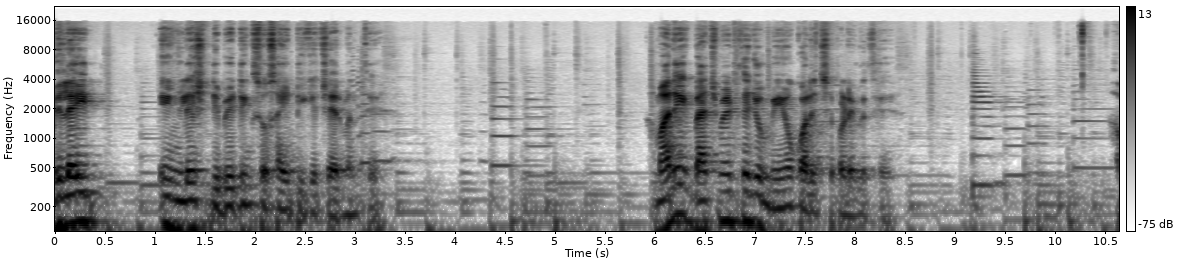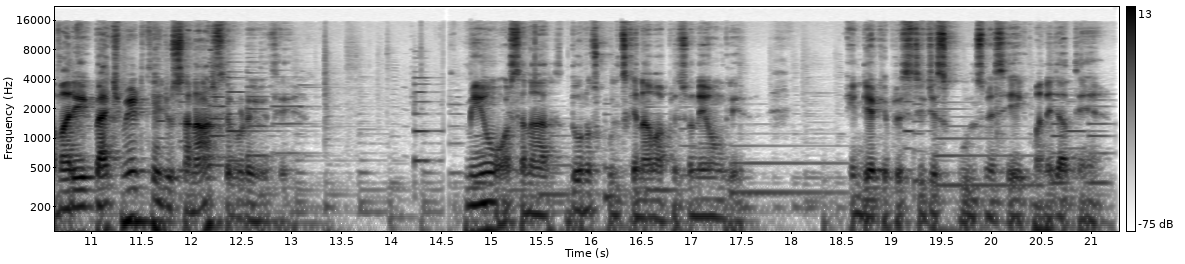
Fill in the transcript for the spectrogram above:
भिलई इंग्लिश डिबेटिंग सोसाइटी के चेयरमैन थे। हमारे एक बैचमेट थे जो मेयो कॉलेज से पढ़े हुए थे। हमारे एक बैचमेट थे जो सनार से पढ़े हुए थे। मेयो और सनार दोनों स्कूल्स के नाम आपने सुने होंगे। इंडिया के प्रेस्टिजियस स्कूल्स में से एक माने जाते हैं।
